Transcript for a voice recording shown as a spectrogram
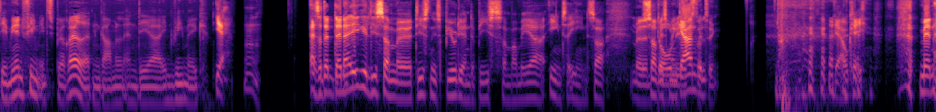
det er mere en film inspireret af den gamle, end det er en remake. Ja. Mm. Altså, den, den er ikke ligesom uh, Disney's Beauty and the Beast, som var mere en til en. Så, Med så hvis man gerne vil... Ting. ja, okay. Men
